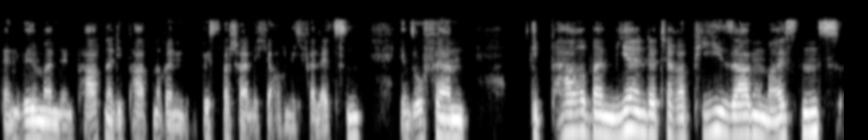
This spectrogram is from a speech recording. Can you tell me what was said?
Dann will man den Partner, die Partnerin höchstwahrscheinlich ja auch nicht verletzen. Insofern, die Paare bei mir in der Therapie sagen meistens,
